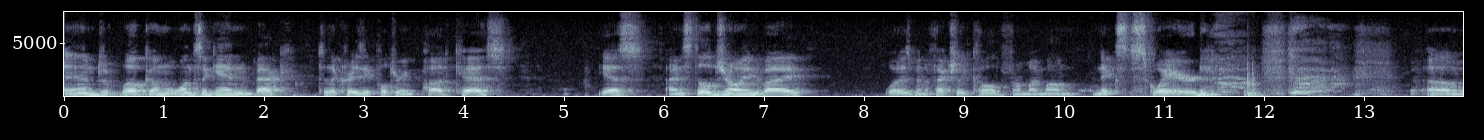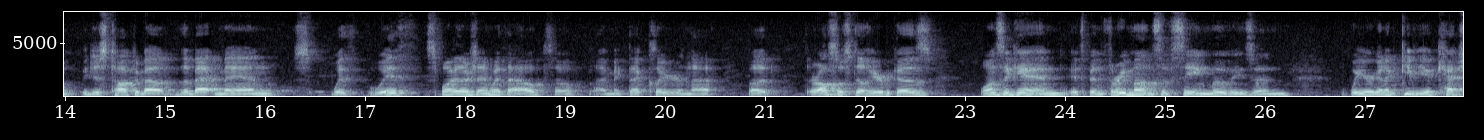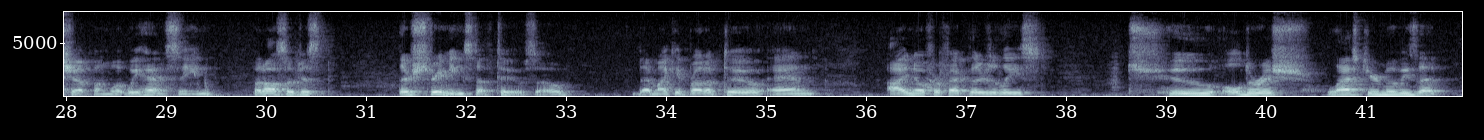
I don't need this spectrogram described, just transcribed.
And welcome once again back to the Crazy Poultry podcast. Yes, I'm still joined by what has been affectionately called from my mom, Nick's Squared. um, we just talked about the Batman with with spoilers and without, so I make that clear in that. But they're also still here because once again, it's been three months of seeing movies, and we are going to give you a catch up on what we have seen, but also just there's streaming stuff too, so that might get brought up too. And I know for a fact there's at least two olderish last year movies that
